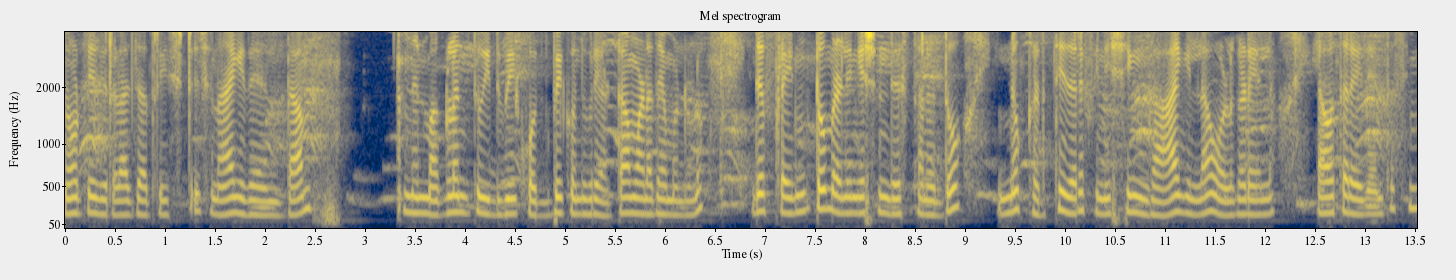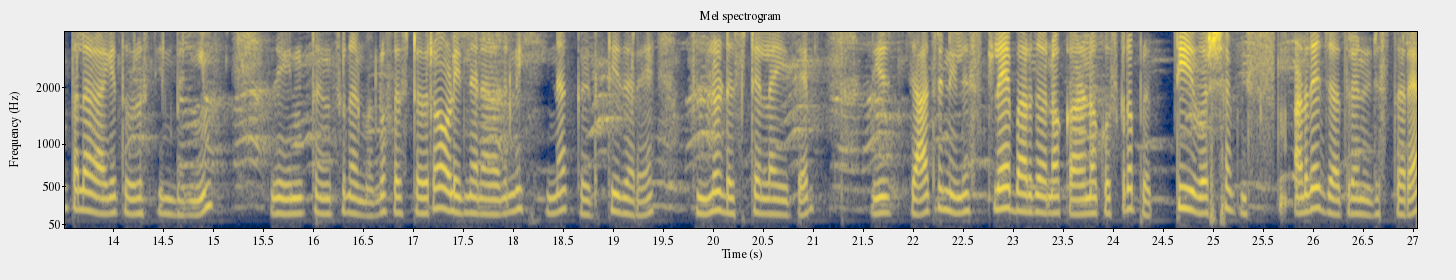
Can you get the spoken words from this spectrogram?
ನೋಡ್ತಿದ್ದೀರಲ್ಲ ಜಾತ್ರೆ ಇಷ್ಟು ಚೆನ್ನಾಗಿದೆ ಅಂತ. ನನ್ನ ಮಗಳಂತೂ ಇದು ಬೇಕು, ಅದು ಬೇಕು ಅಂತ ಬರೀ ಹಠ ಮಾಡೋದೇ ಮಾಡೋಳು ಇದು ಫ್ರಂಟು ಮರಳಿಂಗೇಶ್ವರನ ದೇವಸ್ಥಾನದ್ದು. ಇನ್ನೂ ಕಟ್ತಿದ್ದಾರೆ ಫಿನಿಶಿಂಗ್ ಆಗಿಲ್ಲ, ಒಳಗಡೆ ಎಲ್ಲ ಯಾವ ಥರ ಇದೆ ಅಂತ ಸಿಂಪಲಾಗಿ ಹಾಗೆ ತೋರಿಸ್ತೀನಿ ಬನ್ನಿ. ಇದು ಎಂಟ್ರೆನ್ಸು ನನ್ನ ಮಗಳು ಫಸ್ಟ್ ಹೋದ್ರೆ ಅವಳಿಂದ ನಾನು ಅದನ್ನು ಇನ್ನೂ ಕಟ್ತಿದ್ದಾರೆ. ಫುಲ್ಲು ಡಸ್ಟ್ ಎಲ್ಲ ಇದೆ. ಜಾತ್ರೆ ನಿಲ್ಲಿಸಲೇಬಾರ್ದು ಅನ್ನೋ ಕಾರಣಕ್ಕೋಸ್ಕರ ಪ್ರತಿ ವರ್ಷ ಮಿಸ್ ಮಾಡದೆ ಜಾತ್ರೆ ನಡೆಸ್ತಾರೆ.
